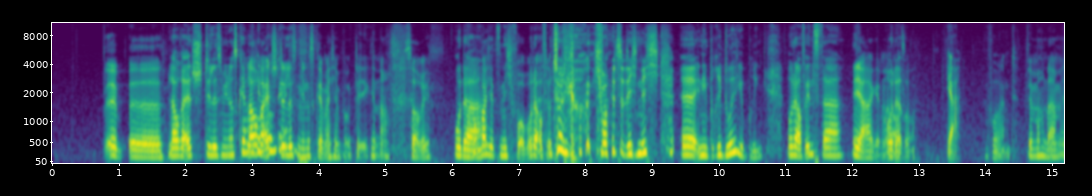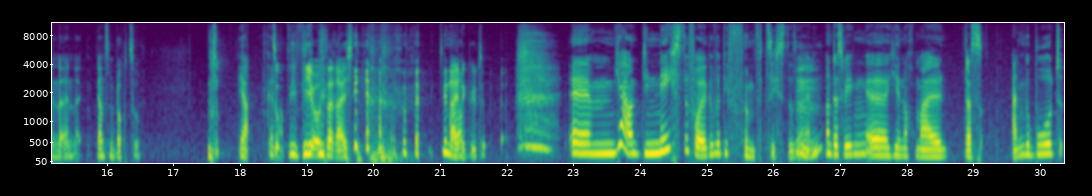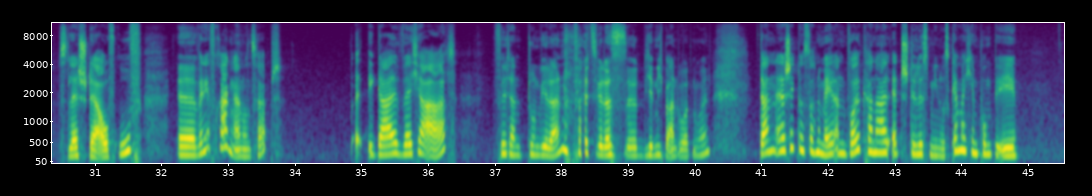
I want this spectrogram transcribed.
äh, äh, Laura at stilles-kämmerchen.de Laura at stilles-kämmerchen.de, genau. Sorry. Darauf Oder, war ich jetzt nicht vorbereitet. oder auf, Entschuldigung, ich wollte dich nicht äh, in die Bredouille bringen. Oder auf Insta ja, genau. oder so. Ja, hervorragend. Wir machen da am Ende einen ganzen Blog zu. Ja, genau. So, wie wir uns erreichen. genau. Meine Güte. Ähm, ja, und die nächste Folge wird die 50. sein. Mhm. Und deswegen äh, hier nochmal das Angebot slash der Aufruf. Äh, wenn ihr Fragen an uns habt, egal welcher Art, filtern tun wir dann, falls wir das äh, hier nicht beantworten wollen, dann äh, schickt uns doch eine Mail an wollkanal.stilles-kämmerchen.de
